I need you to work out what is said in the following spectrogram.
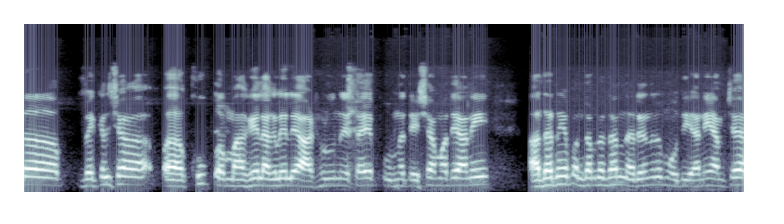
व्हेकलच्या खूप मागे लागलेले आढळून येत आहे पूर्ण देशामध्ये. आणि आदरणीय पंतप्रधान नरेंद्र मोदी आणि आमच्या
